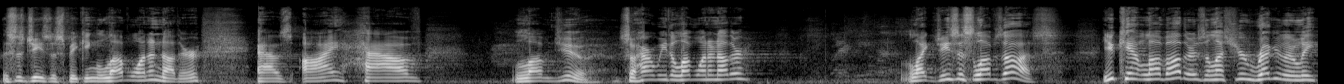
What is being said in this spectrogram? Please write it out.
This is Jesus speaking. Love one another as I have loved you. So, how are we to love one another? Like Jesus loves us. You can't love others unless you're regularly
